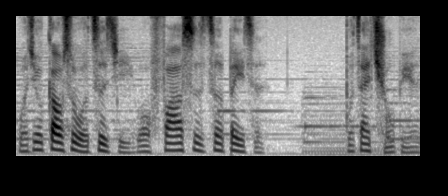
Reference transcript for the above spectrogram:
我就告诉我自己，我发誓这辈子不再求别人。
